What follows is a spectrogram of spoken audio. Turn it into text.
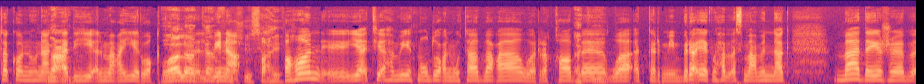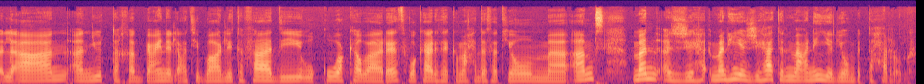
تكن هناك نعم. هذه المعايير وقت ولا البناء كان في صحيح. فهون يأتي أهمية موضوع المتابعة والرقابة أكيد. والترميم برأيك بحب أسمع منك ماذا يجب الآن أن يتخذ بعين الاعتبار لتفادي وقوع كوارث وكارثة كما حدثت يوم أمس من الجه... من هي الجهات المعنية اليوم بالتحرك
